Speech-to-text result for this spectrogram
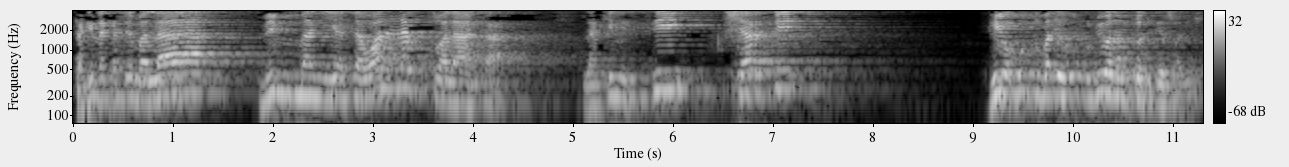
lakini akasema la mimman yatawalla salata. Lakini si sharti hiyo hutuba ihutubiwa na mtu atakayeswalisha.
